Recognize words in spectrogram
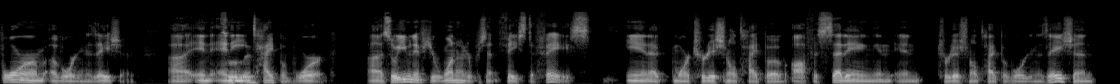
form of organization, uh, in any Absolutely. type of work. Uh, so even if you're 100% face to face in a more traditional type of office setting and, and traditional type of organization,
